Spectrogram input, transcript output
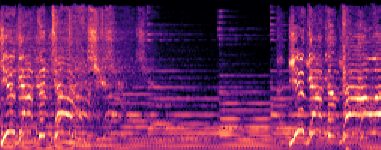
You got the touch. You got the power.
